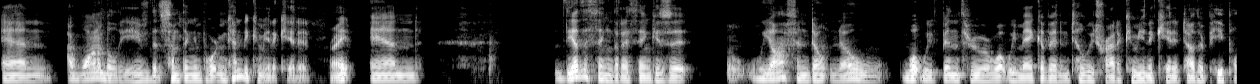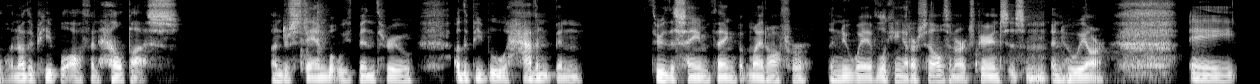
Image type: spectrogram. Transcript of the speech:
And I want to believe that something important can be communicated, right? And the other thing that I think is that we often don't know what we've been through or what we make of it until we try to communicate it to other people. And other people often help us understand what we've been through. Other people who haven't been through the same thing but might offer a new way of looking at ourselves and our experiences and, and who we are. A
